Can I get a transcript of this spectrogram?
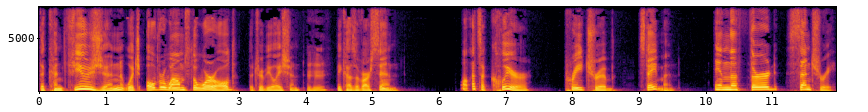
the confusion which overwhelms the world the tribulation Mm-hmm. because of our sin. Well, that's a clear pre trib statement in the third century.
